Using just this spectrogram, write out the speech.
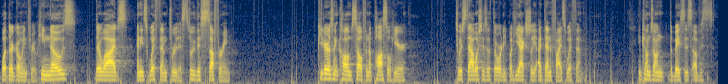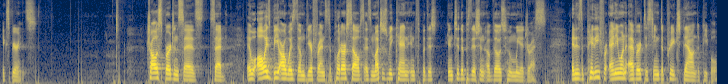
what they're going through. He knows their lives and he's with them through this, through this suffering. Peter doesn't call himself an apostle here to establish his authority, but he actually identifies with them. He comes on the basis of his experience. Charles Spurgeon says, said, It will always be our wisdom, dear friends, to put ourselves as much as we can into, into the position of those whom we address. It is a pity for anyone ever to seem to preach down to people.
